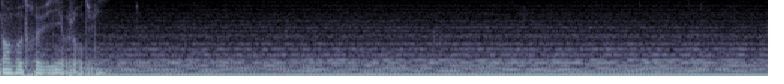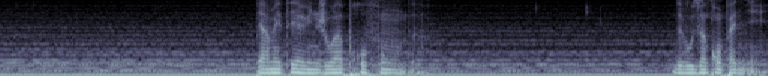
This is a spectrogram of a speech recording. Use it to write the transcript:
dans votre vie aujourd'hui. Permettez à une joie profonde de vous accompagner.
